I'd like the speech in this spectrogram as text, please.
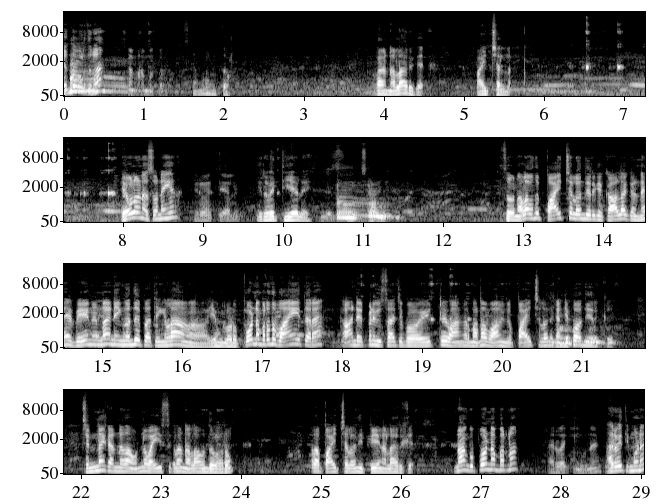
எந்த வருதுண்ணா சமணமுத்தூர் அதான் நல்லா இருக்கு. பாய்ச்சல்ல எவ்வளோண்ணா சொன்னீங்க? இருபத்தி ஏழு இருபத்தி ஏழு ஸோ நல்லா வந்து பாய்ச்சல் வந்து இருக்கு காலக்கண்ணு. வேணும்னா நீங்கள் வந்து பார்த்தீங்களா இவங்களோட ஃபோன் நம்பர் வந்து வாங்கி தரேன். கான்டாக்ட் பண்ணி விசாரிச்சு போயிட்டு வாங்குற மாதிரி தான் வாங்க பாய்ச்சல் வந்து கண்டிப்பாக வந்து இருக்கு. சின்ன கண்ணு தான் இன்னும் வயசுக்கெல்லாம் நல்லா வந்து வரும். அதான் பாய்ச்சல் வந்து இப்பயே நல்லா இருக்கு. நான் உங்கள் ஃபோன் நம்பர்னா அறுபத்தி மூணு அறுபத்தி மூணு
